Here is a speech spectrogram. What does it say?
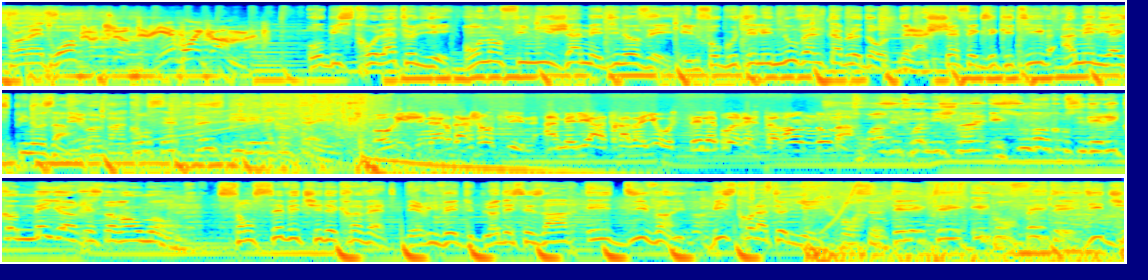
2783 clôtureterrien.com Au bistrot L'Atelier, on n'en finit jamais d'innover. Il faut goûter les nouvelles tables d'hôtes de la chef exécutive Amelia Espinoza. Des repas concept inspirés des cocktails. Originaire d'Argentine, Amélia a travaillé au célèbre restaurant Noma. Trois étoiles Michelin est souvent considéré comme meilleur restaurant au monde. Son ceviche de crevettes, dérivé du bleu des Césars, est divin. Bistrot L'Atelier, pour se délecter et pour fêter. DJ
